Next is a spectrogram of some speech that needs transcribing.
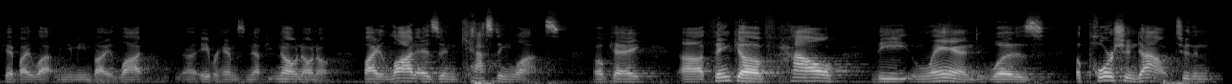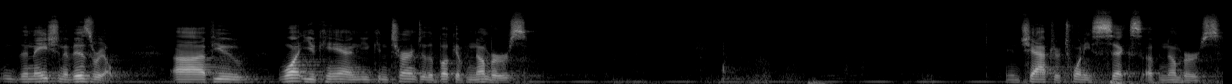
Okay, by Lot, when you mean by Lot, uh, Abraham's nephew? No, no, no. By Lot, as in casting lots. Okay? Uh, think of how the land was apportioned out to the, the nation of Israel. Uh, if you want, you can. You can turn to the book of Numbers. In chapter 26 of Numbers.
